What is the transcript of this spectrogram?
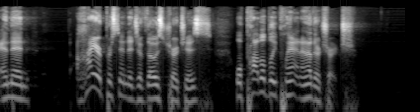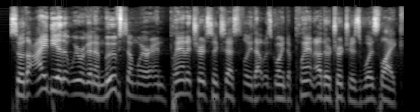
And then a higher percentage of those churches will probably plant another church. So the idea that we were going to move somewhere and plant a church successfully that was going to plant other churches was like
